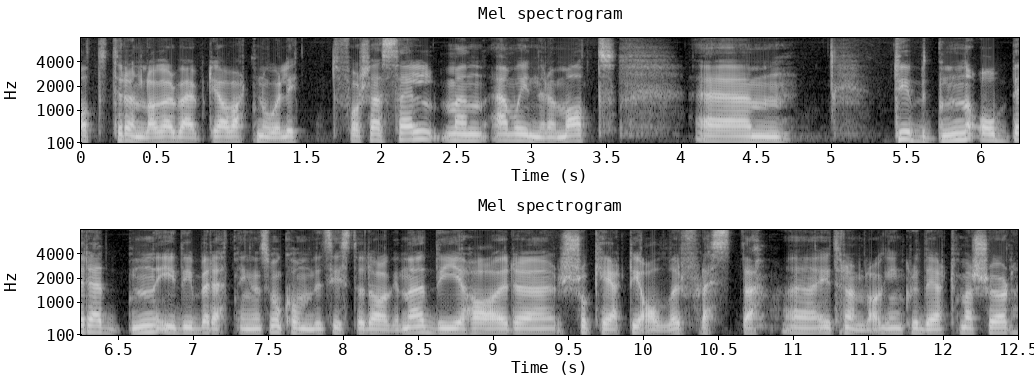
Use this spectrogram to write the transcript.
at Trøndelag Arbeiderparti har vært noe litt for seg selv, men jeg må innrømme at um, dybden og bredden i de beretningene som har kommet de siste dagene, de har eh, sjokkert de aller fleste eh, i Trøndelag, inkludert meg sjøl.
